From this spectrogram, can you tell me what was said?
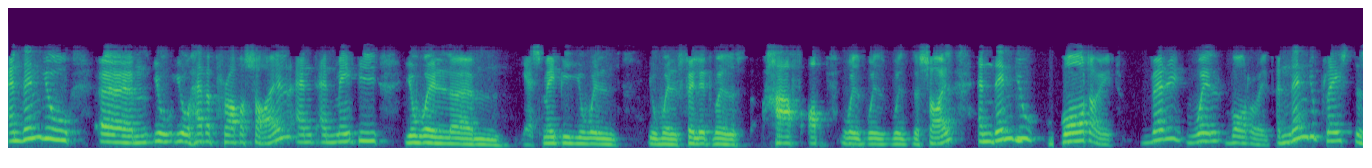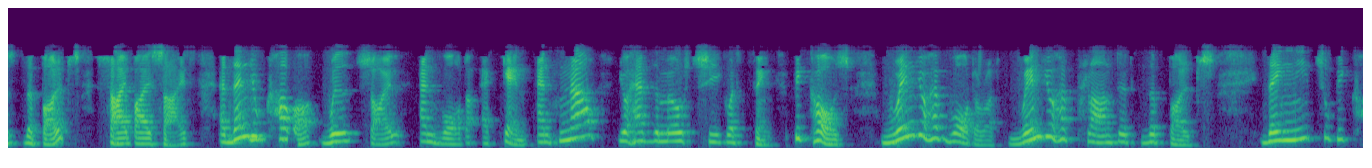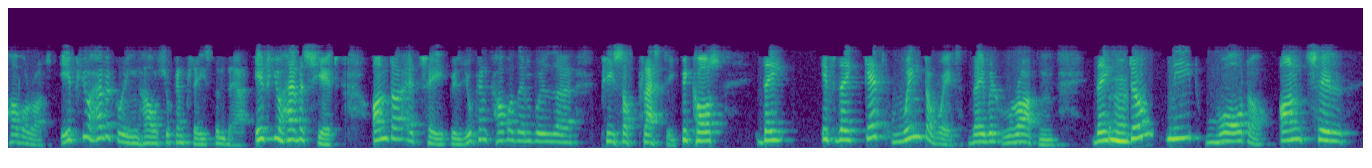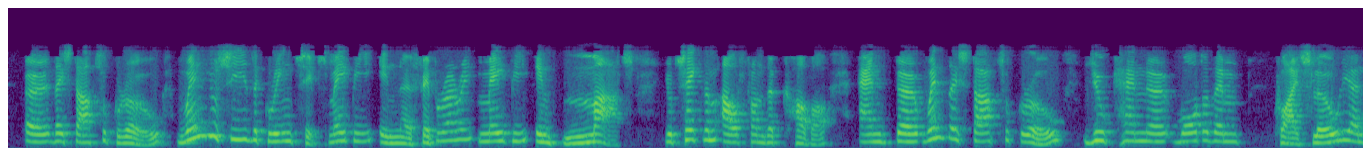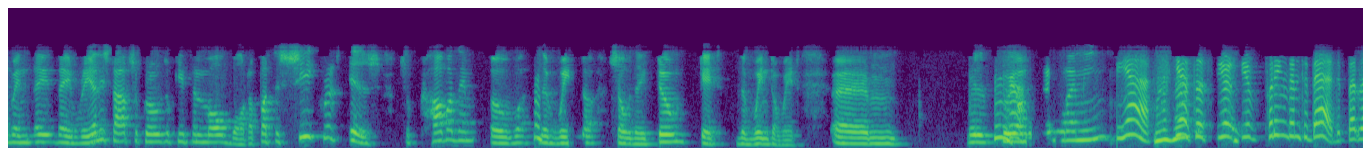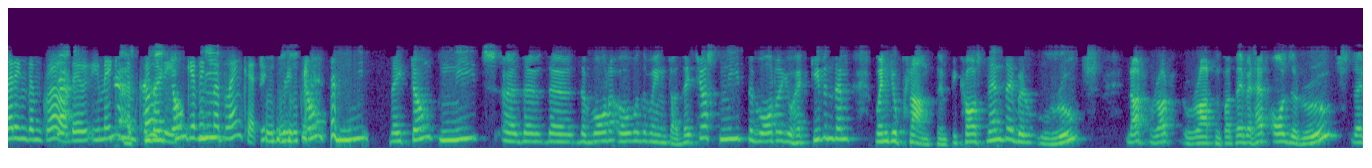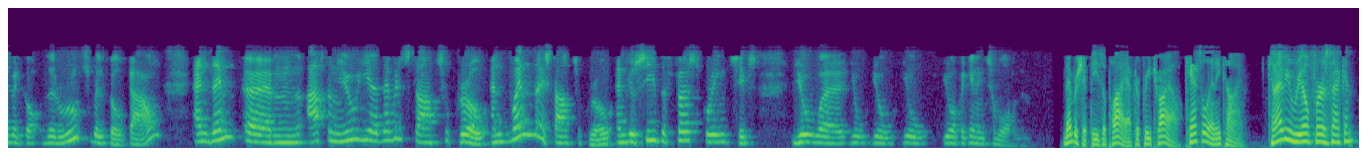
and then you um, you you have a proper soil and and maybe you will um, yes maybe you will you will fill it with half up with, with, with the soil, and then you water it, very well water it, and then you place the, the bulbs side by side, and then you cover with soil and water again. And now you have the most secret thing, because when you have watered, when you have planted the bulbs, they need to be covered. If you have a greenhouse, you can place them there. If you have a shed under a table. You can cover them with a piece of plastic because they, if they get winter wet, they will rotten. They mm. don't need water until uh, they start to grow. When you see the green tips, maybe in uh, February, maybe in March, you take them out from the cover and uh, when they start to grow, you can uh, water them quite slowly, and when they, they really start to grow, to give them more water. But the secret is to cover them over hmm. the winter so they don't get the winter wet. Um, will, do you hmm. understand what I mean? Yeah, mm-hmm. yeah. So you're you're putting them to bed, but letting them grow. Yeah. They, you're making yes. them cozy, giving need, them a blanket. They, they don't need they don't need uh, the, the, the water over the winter. They just need the water you have given them when you plant them, because then they will root, not rot, rotten, but they will have all the roots. They will go, the roots will go down, and then um, after New Year they will start to grow. And when they start to grow, and you see the first green tips, you uh, you you you you are beginning to water them. Membership fees apply after free trial. Cancel anytime. Can I be real for a second?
